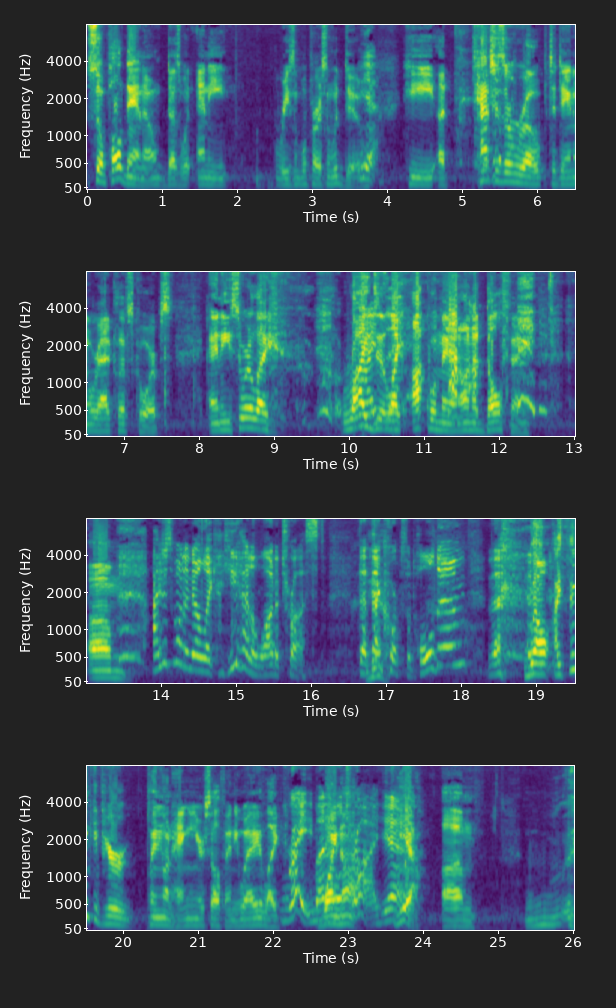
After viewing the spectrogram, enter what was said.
so Paul Dano does what any reasonable person would do. Yeah. He attaches a rope to Daniel Radcliffe's corpse, and he sort of like rides, Rides it it. like Aquaman on a dolphin. I just want to know, like, he had a lot of trust that Yeah. that corpse would hold him. That well, I think if you're planning on hanging yourself anyway, like Right, you might why well not? try, yeah. yeah. Um, w-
